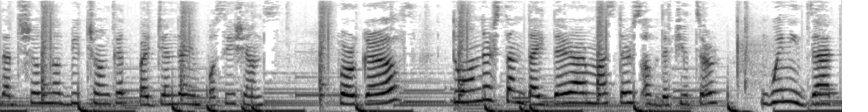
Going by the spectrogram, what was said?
that shall not be trunced by gender impositions. For girls, to understand that there are masters of the future, we need that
